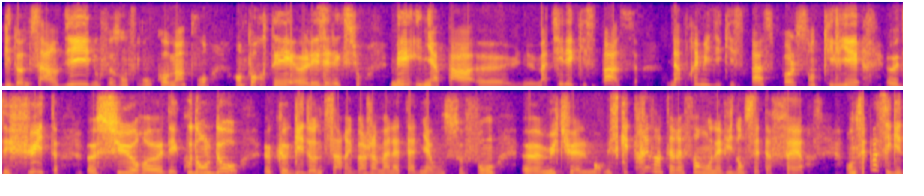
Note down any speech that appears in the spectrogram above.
Guidon Sarr dit nous faisons front commun pour emporter euh, les élections. Mais il n'y a pas une matinée qui se passe, une après-midi qui se passe, Paul, sans qu'il y ait des fuites sur des coups dans le dos que Guidon Sarr et Benjamin Netanyahu se font mutuellement. Mais ce qui est très intéressant, à mon avis, dans cette affaire, on ne sait pas si Guy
